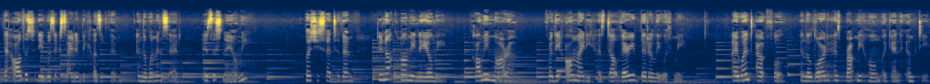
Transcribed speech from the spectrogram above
that all the city was excited because of them. And the women said, Is this Naomi? But she said to them, do not call me Naomi, call me Mara, for the Almighty has dealt very bitterly with me. I went out full, and the Lord has brought me home again empty.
